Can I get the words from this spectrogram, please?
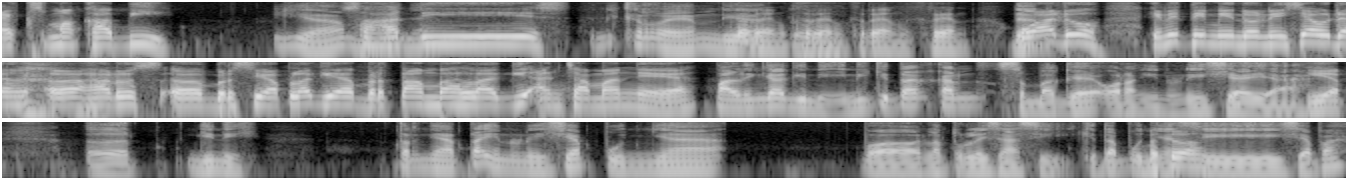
ex Maccabi Iya. Sadis Ini keren dia. Keren tuh. keren keren keren Dan- Waduh ini tim Indonesia udah eh, harus eh, bersiap lagi ya Bertambah lagi ancamannya ya Paling nggak gini, ini kita kan sebagai orang Indonesia ya. Yep eh, gini, ternyata Indonesia punya eh, naturalisasi. Kita punya Betul. si siapa?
